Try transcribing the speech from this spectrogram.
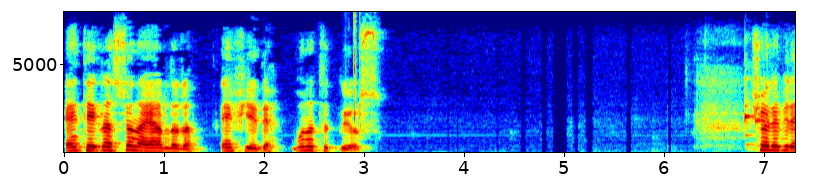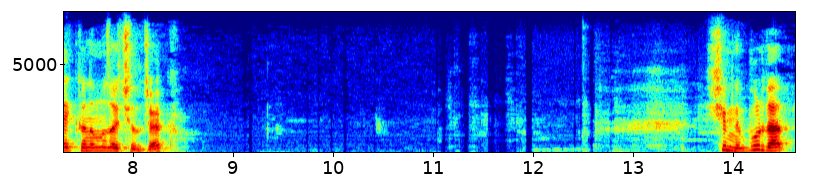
Entegrasyon ayarları F7. Buna tıklıyoruz. Şöyle bir ekranımız açılacak. Şimdi burada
